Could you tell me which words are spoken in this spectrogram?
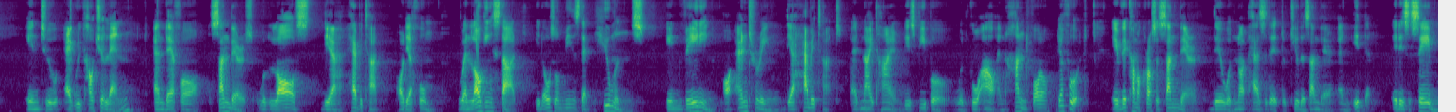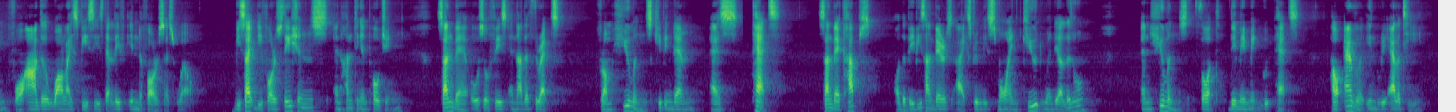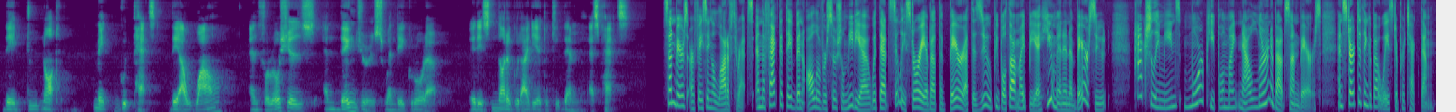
into agriculture land, and therefore sun bears would lose their habitat or their home. When logging starts, it also means that humans invading or entering their habitat at night time, these people would go out and hunt for their food. If they come across a sun bear, they would not hesitate to kill the sun bear and eat them. It is the same for other wildlife species that live in the forest as well. Besides deforestation and hunting and poaching, sun bear also face another threat from humans keeping them as pets. Sun bear cubs or the baby sun bears are extremely small and cute when they are little, and humans thought they may make good pets. However, in reality, they do not make good pets. They are wild and ferocious and dangerous when they grow up. It is not a good idea to keep them as pets. Sun bears are facing a lot of threats, and the fact that they've been all over social media with that silly story about the bear at the zoo people thought might be a human in a bear suit actually means more people might now learn about sun bears and start to think about ways to protect them.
